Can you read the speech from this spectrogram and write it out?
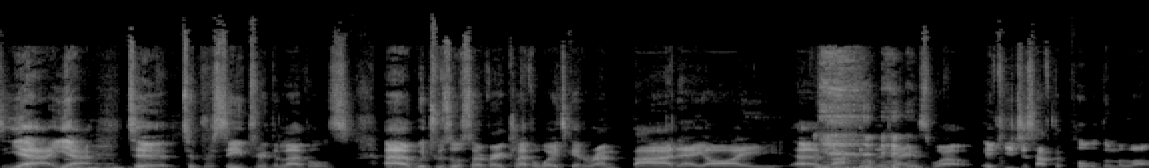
yeah yeah Mhm. to to proceed through the levels, uh, which was also a very clever way to get around bad AI uh, back in the day as well. If you just have to pull them along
